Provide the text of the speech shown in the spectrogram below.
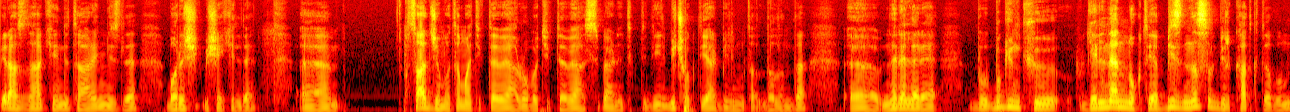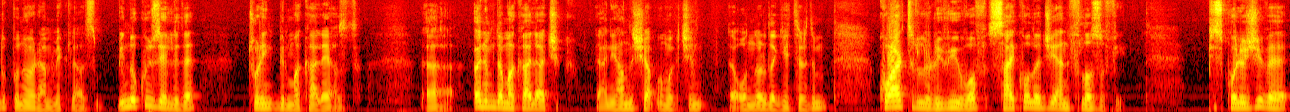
biraz daha kendi tarihimizle barışık bir şekilde e, sadece matematikte veya robotikte veya sibernetikte değil birçok diğer bilim dalında e, nerelere bu, bugünkü gelinen noktaya biz nasıl bir katkıda bulunduk bunu öğrenmek lazım. 1950'de Turing bir makale yazdı. Ee, önümde makale açık. Yani yanlış yapmamak için e, onları da getirdim. Quarterly Review of Psychology and Philosophy. Psikoloji ve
